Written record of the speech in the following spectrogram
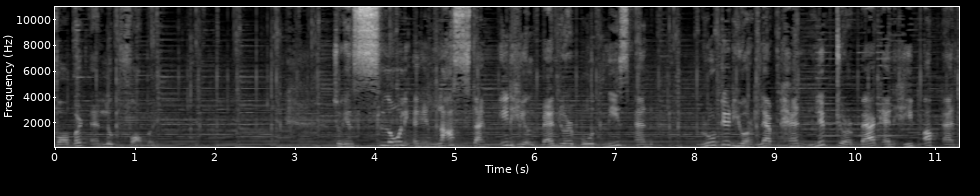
forward and look forward so again slowly again last time inhale bend your both knees and rotate your left hand lift your back and hip up and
